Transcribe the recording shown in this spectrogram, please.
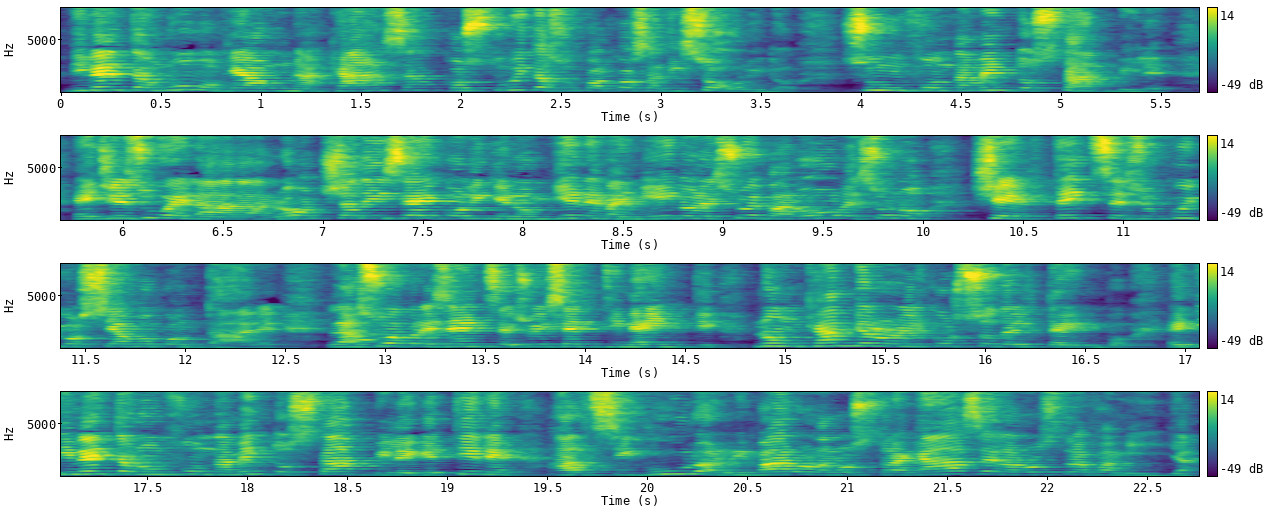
diventa un uomo che ha una casa costruita su qualcosa di solido, su un fondamento stabile. E Gesù è la roccia dei secoli che non viene mai meno, le sue parole sono certezze su cui possiamo contare. La sua presenza, i suoi sentimenti non cambiano nel corso del tempo e diventano un fondamento stabile che tiene al sicuro, al riparo la nostra casa e la nostra famiglia.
